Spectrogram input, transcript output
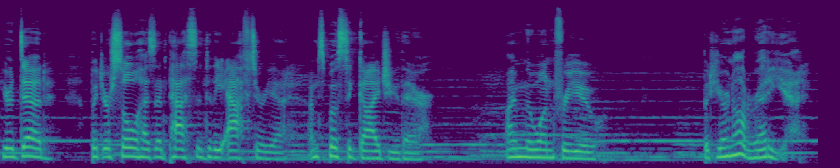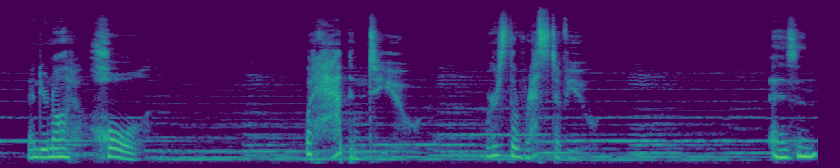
You're dead, but your soul hasn't passed into the after yet. I'm supposed to guide you there. I'm the one for you. But you're not ready yet, and you're not whole. What happened to you? Where's the rest of you? Isn't.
